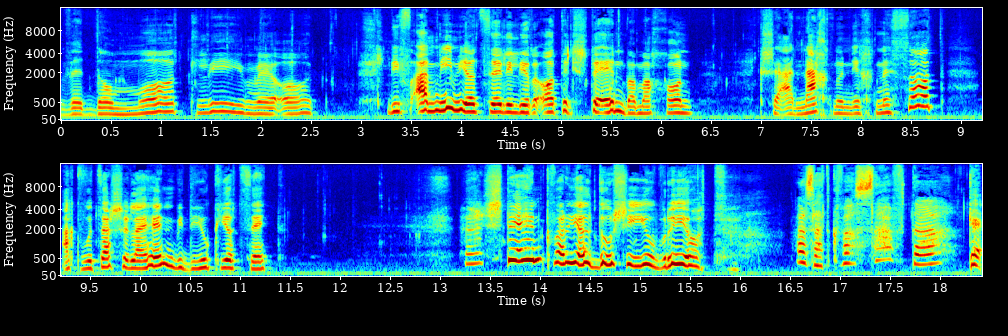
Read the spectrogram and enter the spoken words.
ודומות לי מאוד. לפעמים יוצא לי לראות את שתיהן במכון. כשאנחנו נכנסות, הקבוצה שלהן בדיוק יוצאת. שתיהן כבר ילדו שיהיו בריאות. אז את כבר סבתא. כן,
